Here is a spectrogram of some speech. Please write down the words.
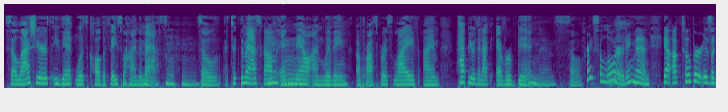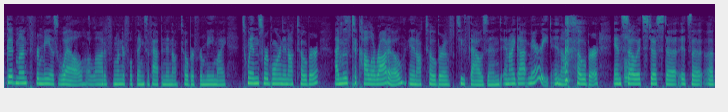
So last year's event was called The Face Behind the Mask. Mm-hmm. So I took the mask off mm-hmm. and now I'm living a prosperous life. I'm happier than I've ever been. Amen. So praise the Lord. Amen. Yeah, October is a good month for me as well. A lot of wonderful things have happened in October for me. My twins were born in October. I moved to Colorado in October of 2000, and I got married in October. and so it's just a it's a,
